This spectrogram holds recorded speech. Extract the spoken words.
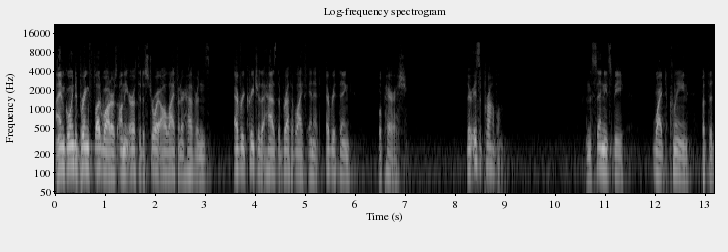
I am going to bring floodwaters on the earth to destroy all life under heavens. Every creature that has the breath of life in it, everything will perish. There is a problem. And the sin needs to be wiped clean. But the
